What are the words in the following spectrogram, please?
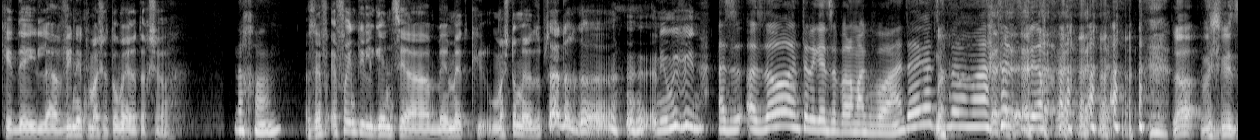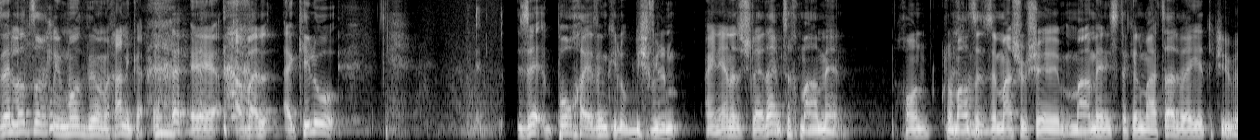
כדי להבין את מה שאת אומרת עכשיו. נכון. אז איפה האינטליגנציה באמת, כאילו, מה שאת אומרת, זה בסדר, אני מבין. אז, אז לא אינטליגנציה ברמה גבוהה, אינטליגנציה ברמה סבירה. לא, בשביל זה לא צריך ללמוד ביומכניקה, אה, אבל כאילו... זה, פה חייבים כאילו בשביל העניין הזה של הידיים צריך מאמן, נכון? כלומר זה, זה משהו שמאמן יסתכל מהצד ויגיד תקשיבי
